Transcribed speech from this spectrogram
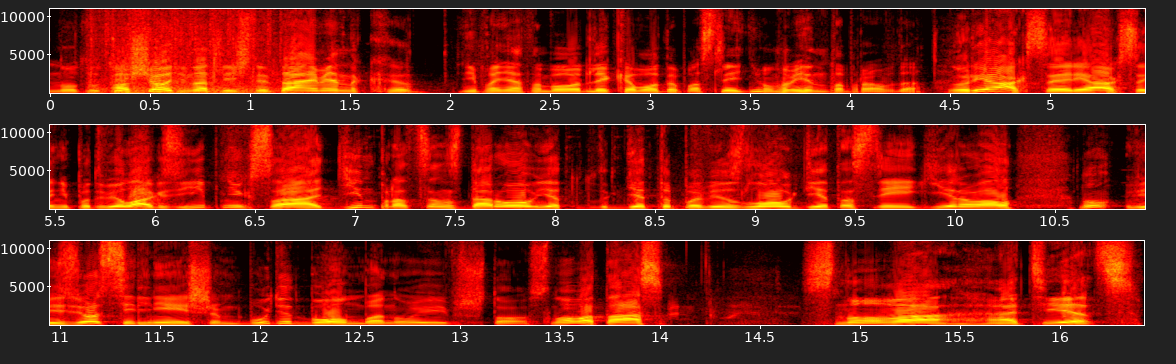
Ну, тут а еще один отличный тайминг. Непонятно было для кого до последнего момента, правда. Ну, реакция, реакция не подвела к Xyp9x а. Один процент здоровья, тут где-то повезло, где-то среагировал. Ну, везет сильнейшим. Будет бомба. Ну и что? Снова TaZ. Снова отец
